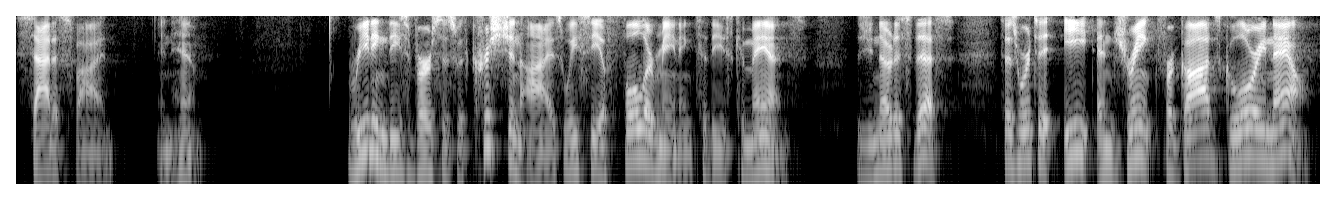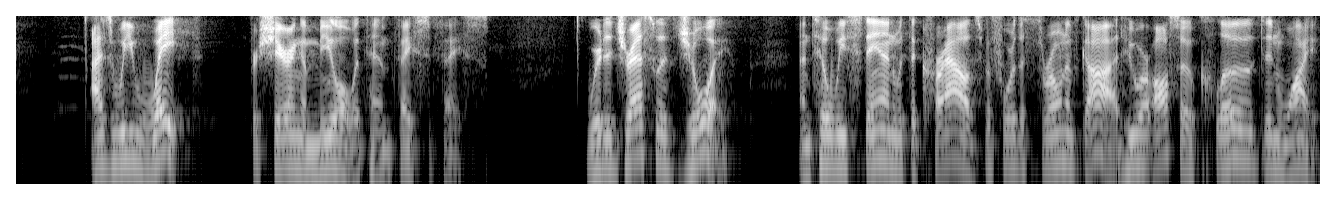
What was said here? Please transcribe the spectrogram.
satisfied in Him. Reading these verses with Christian eyes, we see a fuller meaning to these commands. Did you notice this? It says we're to eat and drink for God's glory now as we wait for sharing a meal with Him face to face. We're to dress with joy until we stand with the crowds before the throne of God, who are also clothed in white.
